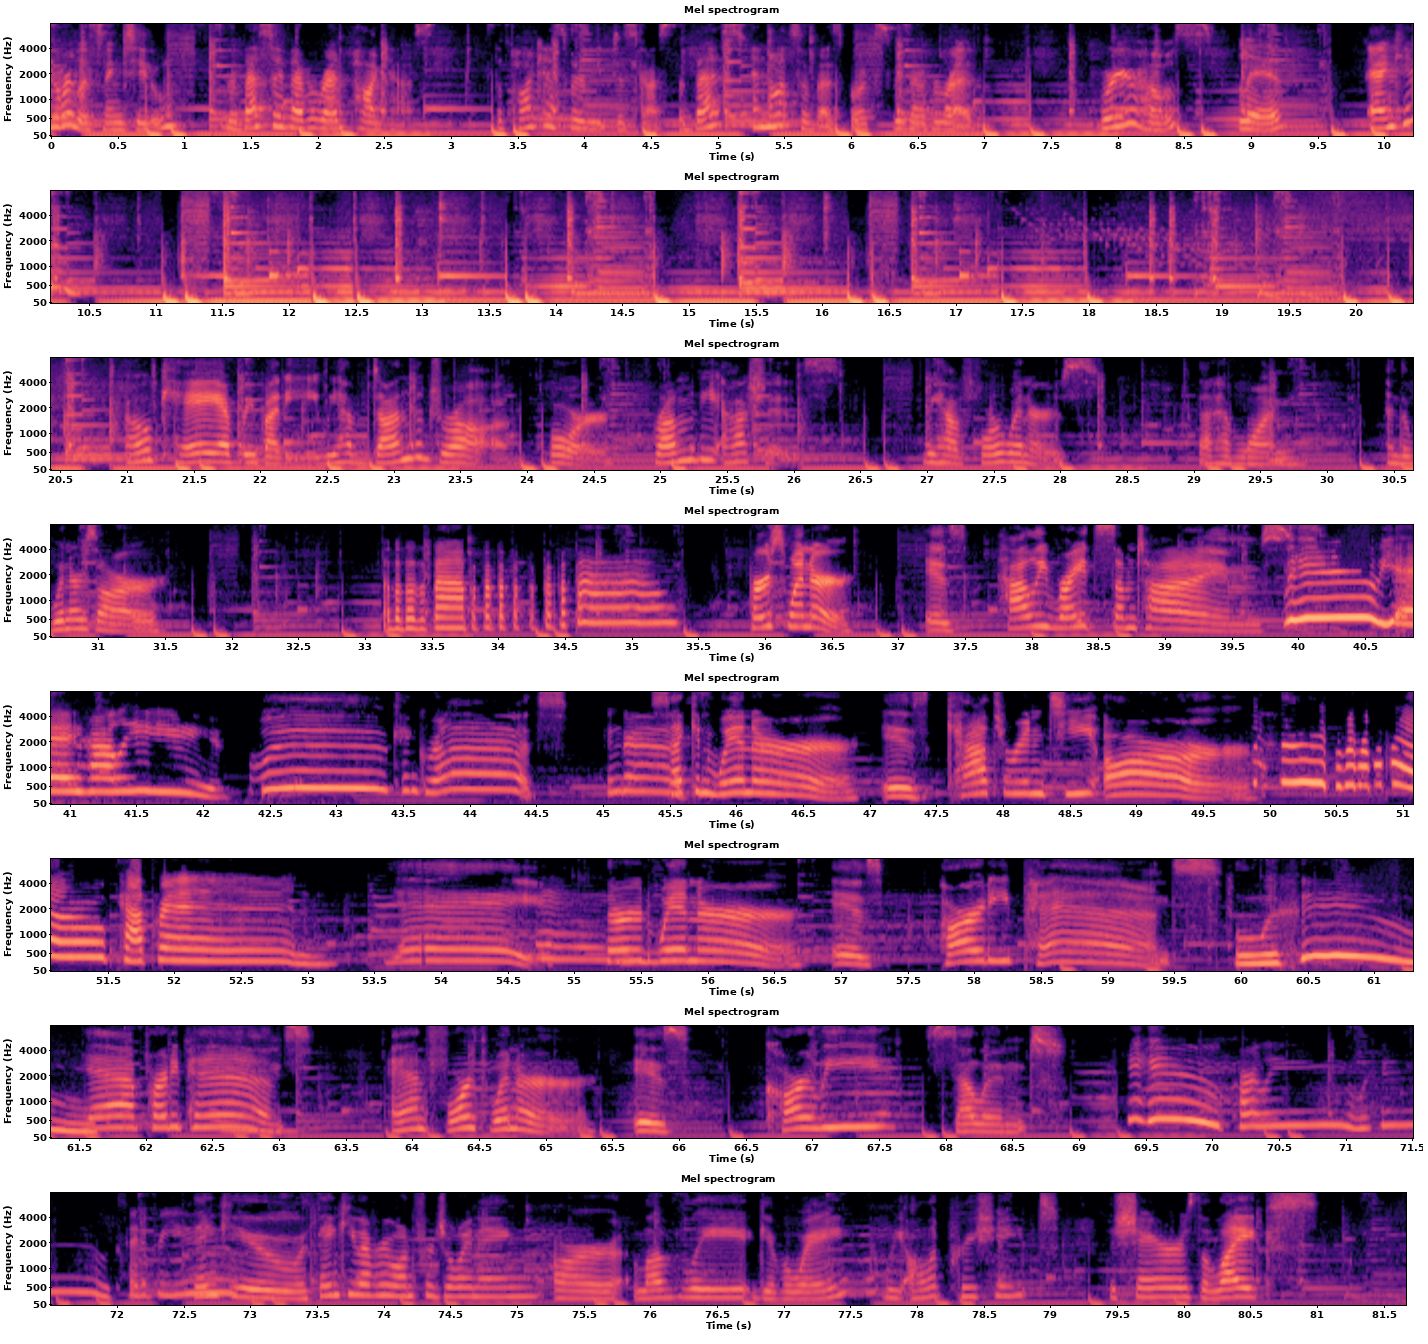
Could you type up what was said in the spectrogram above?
You're listening to the Best I've Ever Read podcast, the podcast where we discuss the best and not so best books we've ever read. We're your hosts, Liv. and Kim. Okay, everybody, we have done the draw for From the Ashes. We have four winners that have won, and the winners are First winner is Hallie Writes Sometimes. Woo! Yay, Hallie! Woo! Congrats! Congrats. Second winner is Catherine TR. Catherine. Yay! Yay. Third winner is Party Pants. Woohoo! Yeah, Party Pants. And fourth winner is Carly Sellant. Woohoo! Carly. Woohoo! Excited for you. Thank you. Thank you, everyone, for joining our lovely giveaway. We all appreciate the shares, the likes,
